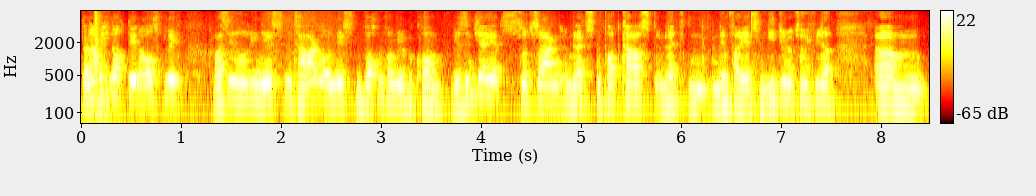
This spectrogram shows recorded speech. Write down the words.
dann habe ich noch den Ausblick, was ihr so die nächsten Tage und nächsten Wochen von mir bekommt. Wir sind ja jetzt sozusagen im letzten Podcast, im letzten, in dem Fall jetzt ein Video natürlich wieder, ähm,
